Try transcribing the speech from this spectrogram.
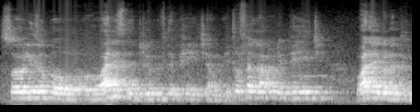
So Lizopo, what is the dream with the page? Um, it'll fell on the page. What are you gonna do?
